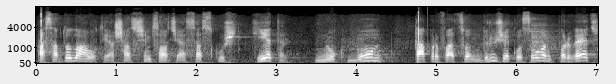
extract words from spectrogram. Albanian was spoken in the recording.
As Abdullah Hoti, as Hashim Thaçi, as askush tjetër nuk mund ta përfaqëson ndryshe Kosovën përveç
